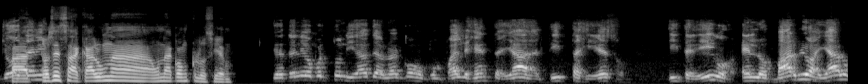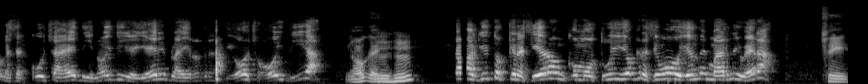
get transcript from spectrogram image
yo he Para tenido, entonces sacar una, una conclusión. yo he tenido oportunidad de hablar con, con un par de gente allá, de artistas y eso. Y te digo, en los barrios allá lo que se escucha es Dinoy, DJ Eri, Playero 38, hoy día. Ok, Ujú. Chamaquitos crecieron como tú y yo crecimos oyendo Ismael Rivera. sí.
